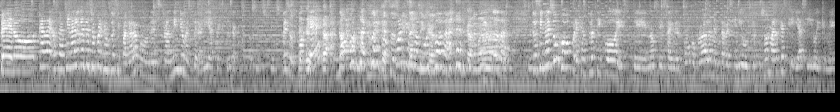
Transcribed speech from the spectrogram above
Pero cada, o sea, al final de cuentas yo, por ejemplo, si pagara por un Death Stranding, yo me esperaría hasta que estuviera como en 200, 300 pesos. ¿Por qué? No por mal juego, es porque son muy jodas. Son muy Jamás. Entonces, si no es un juego, por ejemplo, tipo, este, no sé, Cyberpunk o probablemente Resident Evil, que pues son marcas que ya sigo y que me,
